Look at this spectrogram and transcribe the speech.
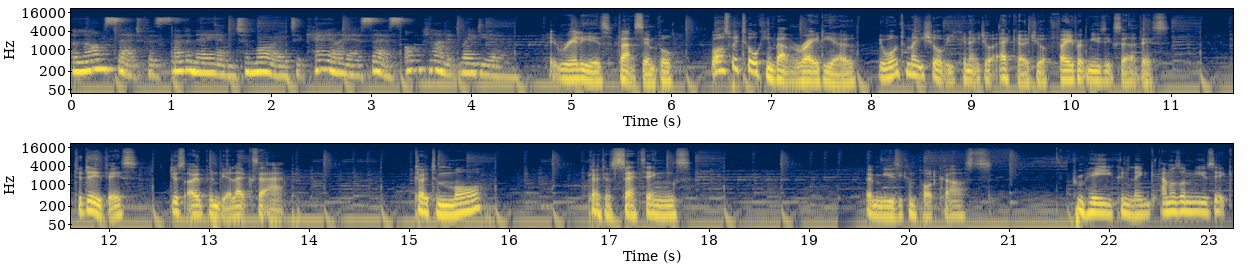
Alarm set for 7 a.m. tomorrow to KISS on Planet Radio. It really is that simple. Whilst we're talking about the radio, you'll want to make sure that you connect your Echo to your favourite music service. To do this, just open the Alexa app. Go to More, go to Settings, then Music and Podcasts. From here, you can link Amazon Music,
